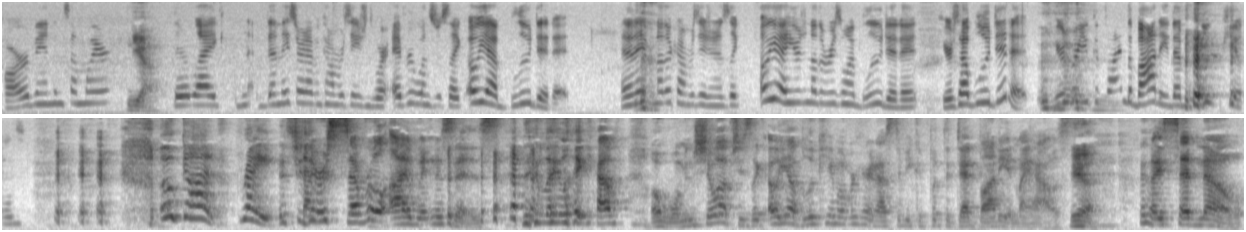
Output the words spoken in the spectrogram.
car abandoned somewhere," yeah they're like, then they start having conversations where everyone's just like, "Oh yeah, Blue did it," and then they have another conversation. It's like, "Oh yeah, here's another reason why Blue did it. Here's how Blue did it. Here's where you can find the body that Blue killed." oh god right It's just, That- there are several eyewitnesses. they like, like have a woman show up. She's like, "Oh yeah, Blue came over here and asked if he could put the dead body in my house." yeah And I said no.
